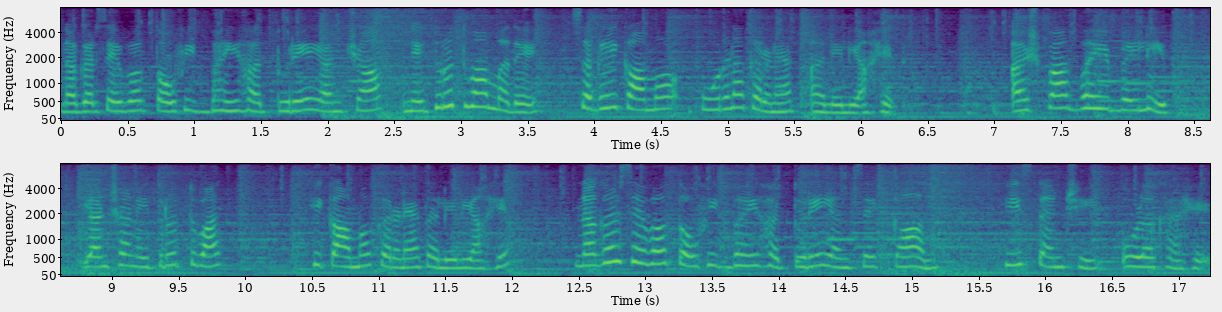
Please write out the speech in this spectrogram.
नगरसेवक तौफिक भाई हत्तुरे यांच्या नेतृत्वामध्ये सगळी कामं पूर्ण करण्यात आलेली आहेत. अशफाक भाई बेलीफ यांच्या नेतृत्वात ही कामं करण्यात आलेली आहेत. नगरसेवक तौफिकभाई हत्तुरे यांचे काम हीच त्यांची ओळख आहे.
